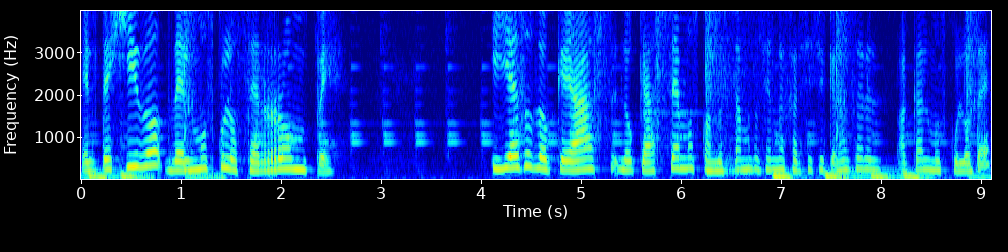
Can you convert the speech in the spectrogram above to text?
El tejido del músculo se rompe. Y eso es lo que, hace, lo que hacemos cuando estamos haciendo ejercicio y queremos hacer acá el musculote.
